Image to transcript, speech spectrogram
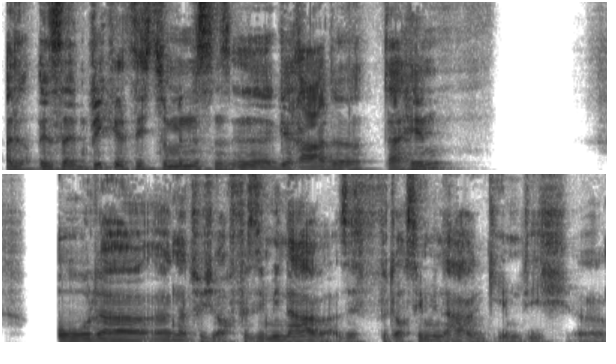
also es entwickelt sich zumindest äh, gerade dahin. Oder äh, natürlich auch für Seminare. Also es wird auch Seminare geben, die ich äh,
